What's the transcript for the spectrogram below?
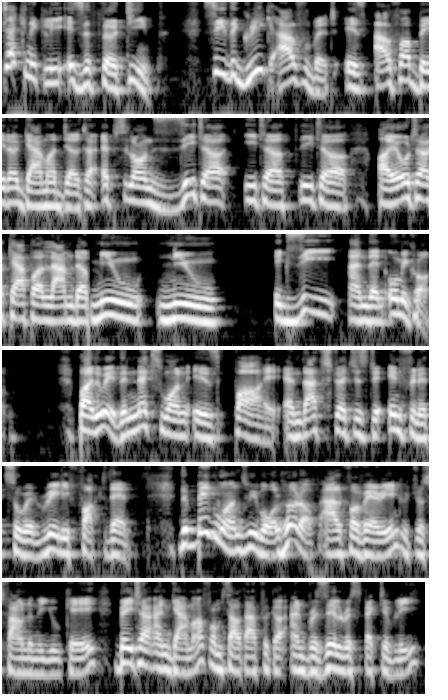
Technically, it's the 13th. See, the Greek alphabet is alpha, beta, gamma, delta, epsilon, zeta, eta, theta, iota, kappa, lambda, mu, nu, xi, and then omicron. By the way, the next one is pi, and that stretches to infinite, so we're really fucked then. The big ones we've all heard of Alpha variant, which was found in the UK, Beta and Gamma from South Africa and Brazil, respectively.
